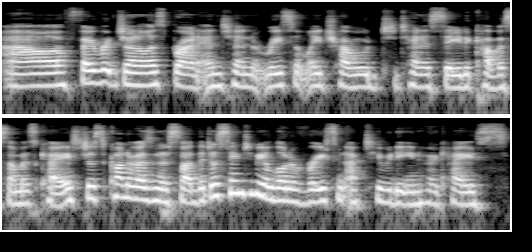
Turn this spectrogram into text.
Our favorite journalist, Brian Entin, recently traveled to Tennessee to cover Summer's case. Just kind of as an aside, there does seem to be a lot of recent activity in her case,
